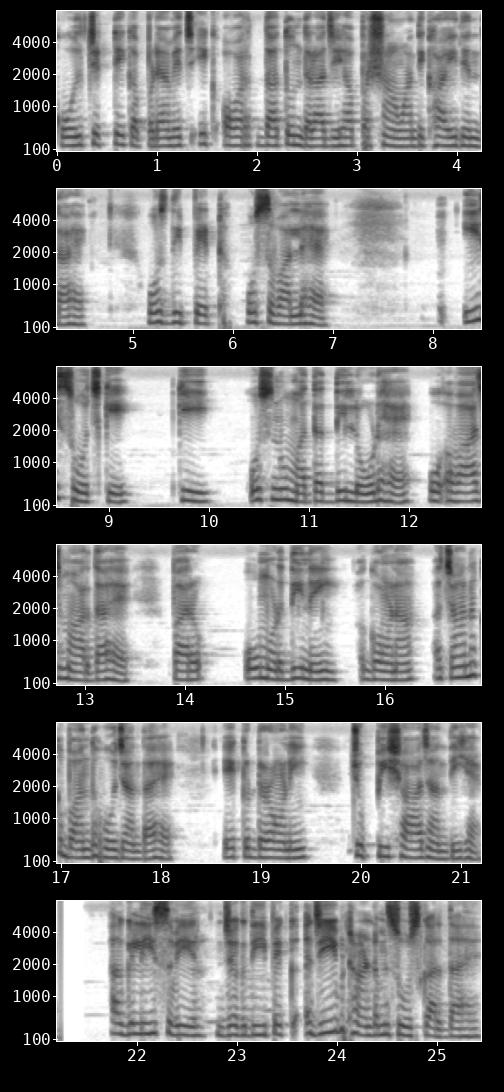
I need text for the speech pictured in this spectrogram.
ਕੋਲ ਚਿੱਟੇ ਕੱਪੜਿਆਂ ਵਿੱਚ ਇੱਕ ਔਰਤ ਦਾ ਧੁੰਦਲਾ ਜਿਹਾ ਪਰਛਾਵਾਂ ਦਿਖਾਈ ਦਿੰਦਾ ਹੈ। ਉਸ ਦੀ ਪਿੱਠ ਉਸ ਵੱਲ ਹੈ। ਇਹ ਸੋਚ ਕੇ ਕਿ ਉਸ ਨੂੰ ਮਦਦ ਦੀ ਲੋੜ ਹੈ, ਉਹ ਆਵਾਜ਼ ਮਾਰਦਾ ਹੈ, ਪਰ ਉਹ ਮੁੜਦੀ ਨਹੀਂ, ਅਗਾਉਣਾ ਅਚਾਨਕ ਬੰਦ ਹੋ ਜਾਂਦਾ ਹੈ। ਇੱਕ ਡਰਾਉਣੀ ਚੁੱਪੀ ਛਾ ਜਾਂਦੀ ਹੈ। ਅਗਲੀ ਸਵੇਰ ਜਗਦੀਪ ਇੱਕ ਅਜੀਬ ਠੰਡ ਮਹਿਸੂਸ ਕਰਦਾ ਹੈ,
